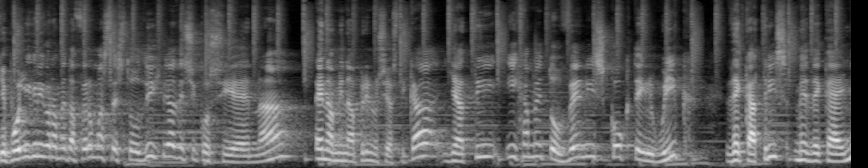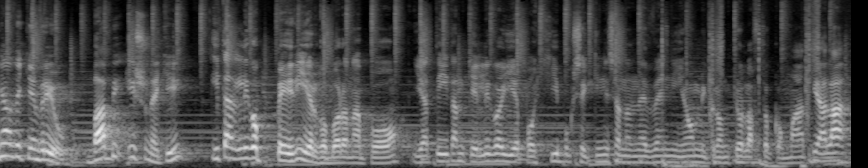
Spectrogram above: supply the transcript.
Και πολύ γρήγορα μεταφερόμαστε στο 2021, ένα μήνα πριν ουσιαστικά, γιατί είχαμε το Venice Cocktail Week 13 με 19 Δεκεμβρίου. Μπάμπη, ήσουν εκεί; Ήταν λίγο περίεργο μπορώ να πω, γιατί ήταν και λίγο η εποχή που ξεκίνησε να ανεβαίνει η Omicron και όλο αυτό το κομμάτι, αλλά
